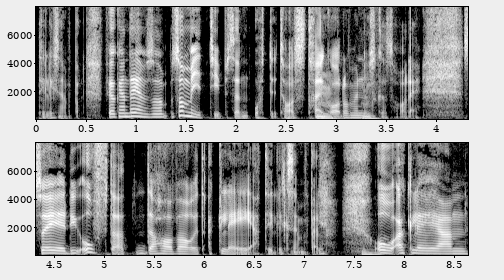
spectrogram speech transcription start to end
till exempel. För jag kan tänka mig som, som i typ en 80-talsträdgård, om vi nu ska ta det, så är det ju ofta att det har varit aklea till exempel. Och aklean,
